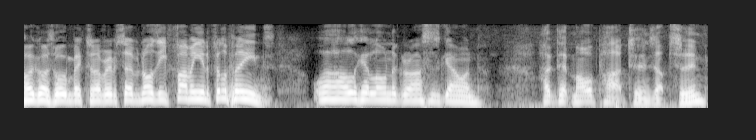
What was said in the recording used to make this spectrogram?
Hi guys, welcome back to another episode of Aussie Farming in the Philippines. Wow, look how long the grass is going. Hope that mower part turns up soon.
